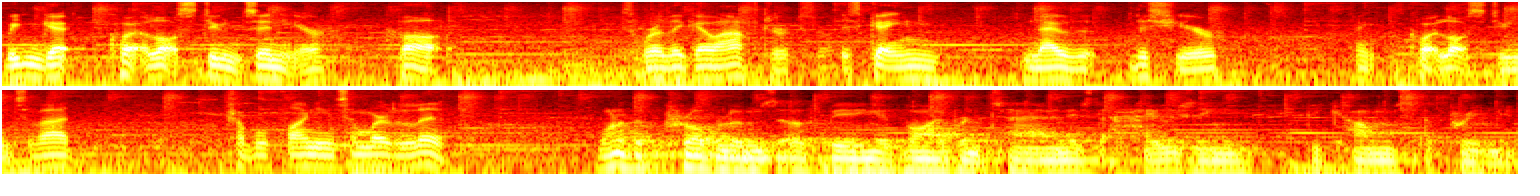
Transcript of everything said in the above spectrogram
We can get quite a lot of students in here, but where they go after. It's getting, now that this year, I think quite a lot of students have had trouble finding somewhere to live. One of the problems of being a vibrant town is that housing becomes a premium.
